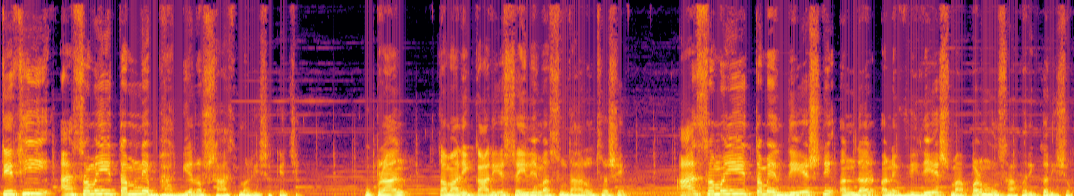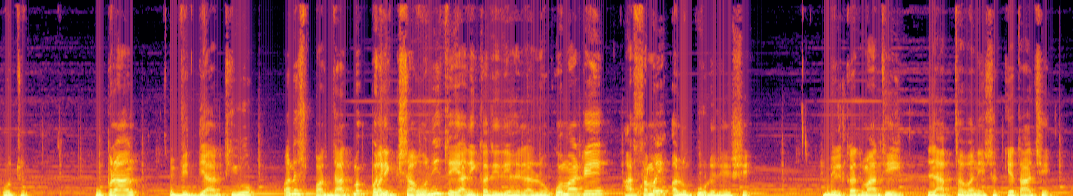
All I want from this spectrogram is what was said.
તેથી આ સમયે તમને ભાગ્યનો સાથ મળી શકે છે. ઉપરાંત તમારી કાર્યશૈલીમાં સુધારો થશે. આ સમયે તમે દેશની અંદર અને વિદેશમાં પણ મુસાફરી કરી શકો છો. ઉપરાંત વિદ્યાર્થીઓ અને સ્પર્ધાત્મક પરીક્ષાઓની તૈયારી કરી રહેલા લોકો માટે આ સમય અનુકૂળ રહેશે. મિલકતમાંથી લાભ થવાની શક્યતા છે.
